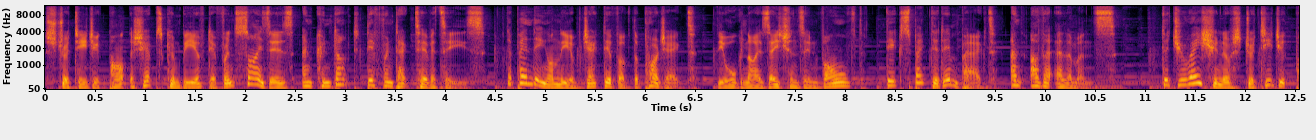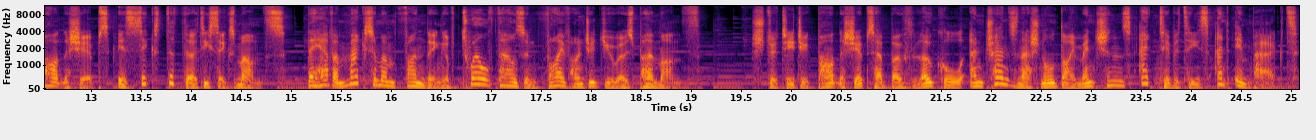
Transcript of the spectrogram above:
Strategic partnerships can be of different sizes and conduct different activities, depending on the objective of the project, the organizations involved, the expected impact, and other elements. The duration of strategic partnerships is 6 to 36 months. They have a maximum funding of 12,500 euros per month. Strategic partnerships have both local and transnational dimensions, activities and impact.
